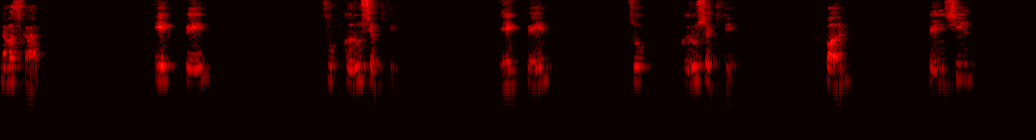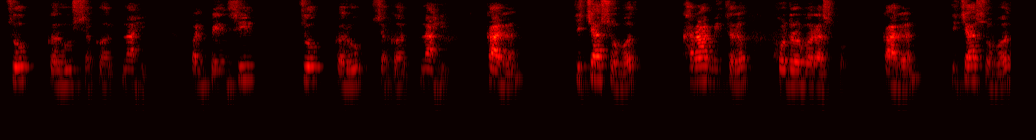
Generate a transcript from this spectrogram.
नमस्कार. एक पेन चूक करू शकते. एक पेन चूक करू शकते. पण पेन्सिल चूक करू शकत नाही. पण पेन्सिल चूक करू शकत नाही. कारण तिच्यासोबत खरा मित्र खोडरबर असतो. कारण तिच्यासोबत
